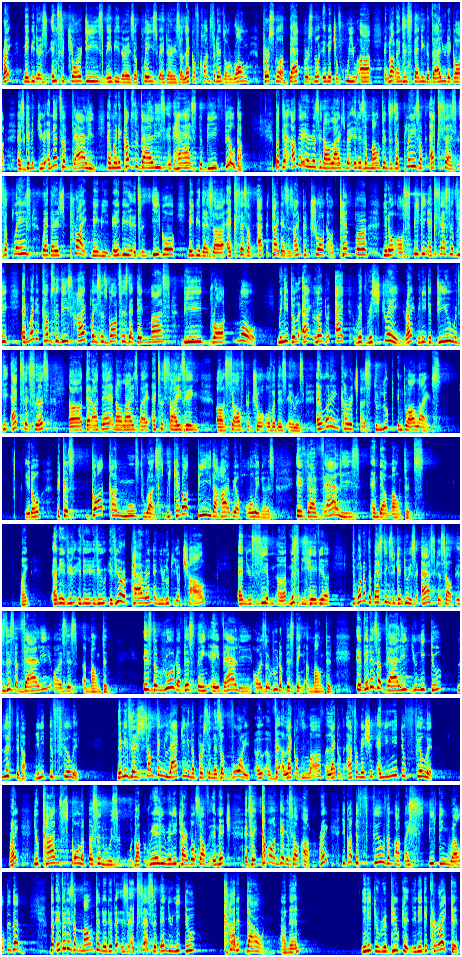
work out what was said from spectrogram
right? Maybe there's insecurities, maybe there is a place where there is a lack of confidence or wrong personal, a bad personal image of who you are and not understanding the value that God has given to you. And that's a valley. And when it comes to valleys, it has to be filled up. But there are other areas in our lives where it is a mountain. It's a place of excess. It's a place where there is pride, maybe. Maybe it's an ego. Maybe there's an excess of appetite. There's this uncontrolled our temper, you know, or speaking excessively. And when it comes to these high places, God says that they must be brought low. We need to act, learn to act with restraint, right? We need to deal with the excesses uh, that are there in our lives by exercising uh, self control over these areas. And I want to encourage us to look into our lives, you know, because God can't move through us. We cannot be the highway of holiness if there are valleys and there are mountains, right? I mean, if, you, if, you, if, you, if you're a parent and you look at your child and you see a, a misbehavior, one of the best things you can do is ask yourself is this a valley or is this a mountain? Is the root of this thing a valley or is the root of this thing a mountain? If it is a valley, you need to lift it up, you need to fill it. That means there's something lacking in a person, there's a void, a, a, a lack of love, a lack of affirmation, and you need to fill it right? You can't scold a person who's got really, really terrible self image and say, come on, get yourself up, right? You got to fill them up by speaking well to them. But if it is a mountain, if it is excessive, then you need to cut it down. Amen? You need to rebuke it, you need to correct it.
